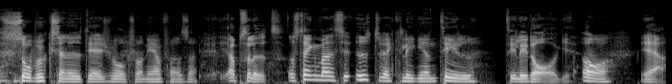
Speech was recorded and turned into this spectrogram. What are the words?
så vuxen ut i Age of Ultron i jämförelse. Absolut. Och så tänker man sig utvecklingen till, Till idag. ja, Ja.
